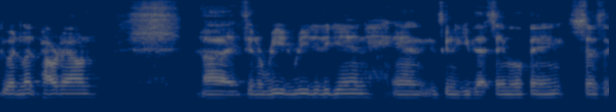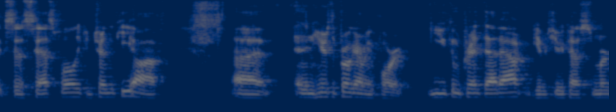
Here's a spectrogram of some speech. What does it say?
go ahead and let it power down. Uh, it's going to read read it again, and it's going to give you that same little thing. It says it's successful. You can turn the key off, uh, and then here's the programming port. You can print that out and give it to your customer.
